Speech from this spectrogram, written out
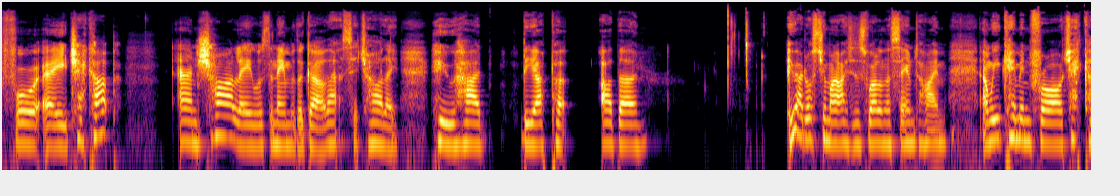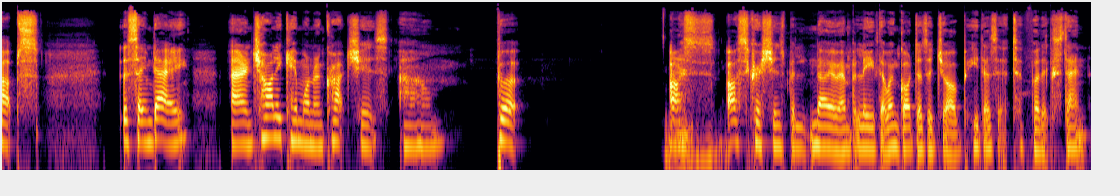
for a checkup. And Charlie was the name of the girl. That's it, Charlie, who had the upper other, who had osteomyelitis as well in the same time. And we came in for our checkups the same day. And Charlie came on on crutches. Um, but us, us Christians know and believe that when God does a job, He does it to full extent.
